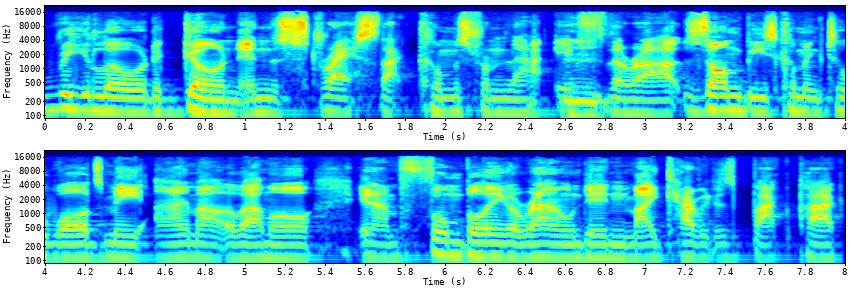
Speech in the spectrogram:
reload a gun and the stress that comes from that. If Mm. there are zombies coming towards me, I'm out of ammo and I'm fumbling around in my character's backpack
